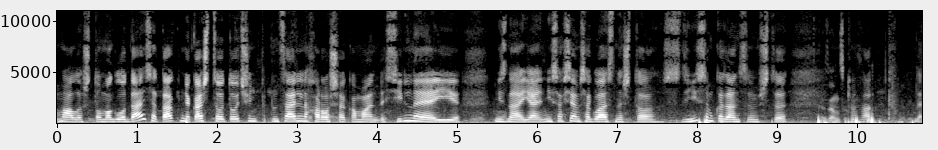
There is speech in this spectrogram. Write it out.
мало что могло дать, а так, мне кажется, это очень потенциально хорошая команда, сильная, и, не знаю, я не совсем согласна, что с Денисом Казанцевым, что... Казанским. Казан... Да,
